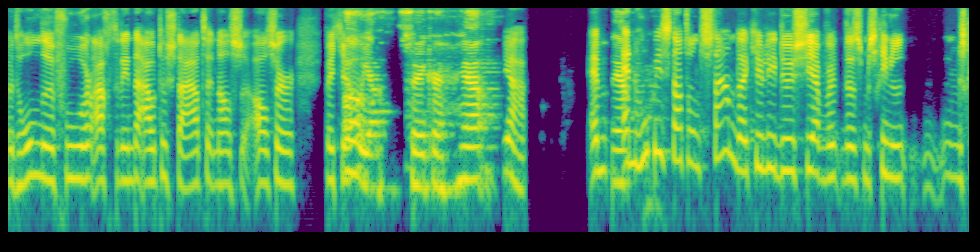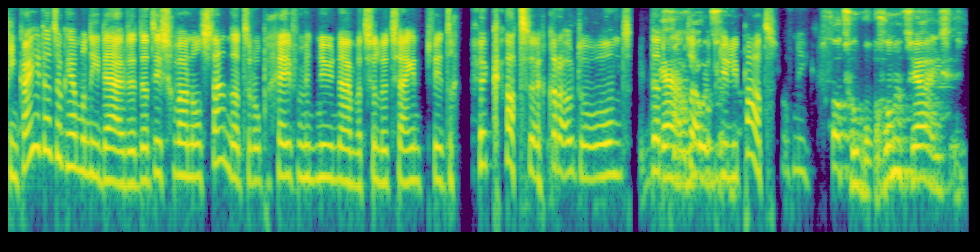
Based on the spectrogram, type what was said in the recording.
het hondenvoer achter in de auto staat. En als, als er, weet je... Oh ja, zeker. Ja. Ja, en, en hoe is dat ontstaan? Dat jullie dus, ja, dat is misschien, misschien kan je dat ook helemaal niet duiden. Dat is gewoon ontstaan dat er op een gegeven moment nu, nou wat zullen het zijn, twintig katten, grote hond. Dat komt ook op jullie pad, of niet? God, hoe begon het? Ja, ik,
